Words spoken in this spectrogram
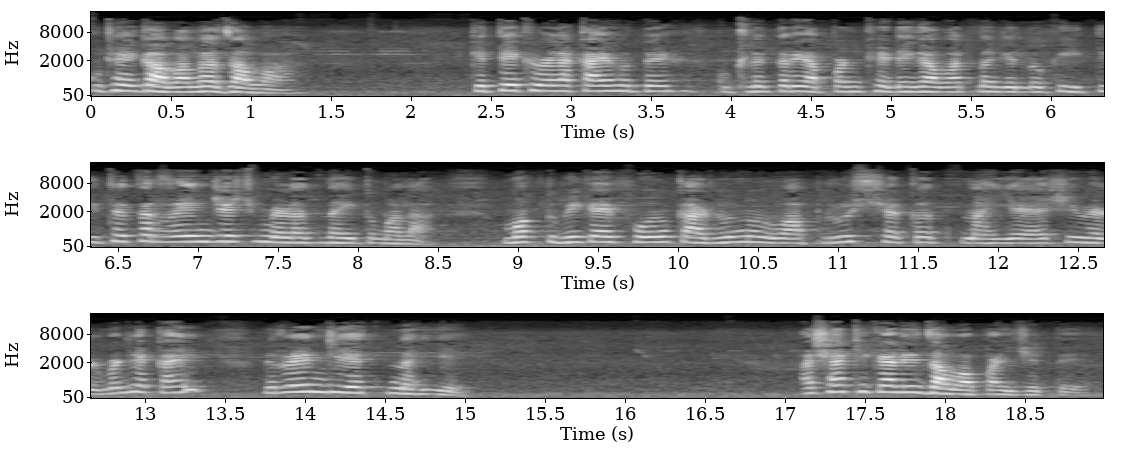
कुठे गावाला जावा. कित्येक वेळा काय होते? कुठले तरी आपण खेडेगावात गेलो की तिथे तर रेंजच मिळत नाही तुम्हाला. मग तुम्ही काही फोन काढून वापरूच शकत नाही आहे अशी वेळ. म्हणजे काही रेंज येत नाही आहे अशा ठिकाणी जावा पाहिजे ते.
